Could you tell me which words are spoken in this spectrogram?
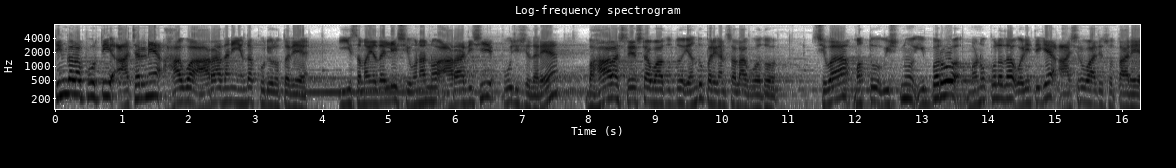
ತಿಂಗಳ ಪೂರ್ತಿ ಆಚರಣೆ ಹಾಗೂ ಆರಾಧನೆಯಿಂದ ಕೂಡಿರುತ್ತದೆ. ಈ ಸಮಯದಲ್ಲಿ ಶಿವನನ್ನು ಆರಾಧಿಸಿ ಪೂಜಿಸಿದರೆ ಬಹಳ ಶ್ರೇಷ್ಠವಾದದ್ದು ಎಂದು ಪರಿಗಣಿಸಲಾಗುವುದು. ಶಿವ ಮತ್ತು ವಿಷ್ಣು ಇಬ್ಬರೂ ಮನುಕುಲದ ಒಳಿತಿಗೆ ಆಶೀರ್ವಾದಿಸುತ್ತಾರೆ.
